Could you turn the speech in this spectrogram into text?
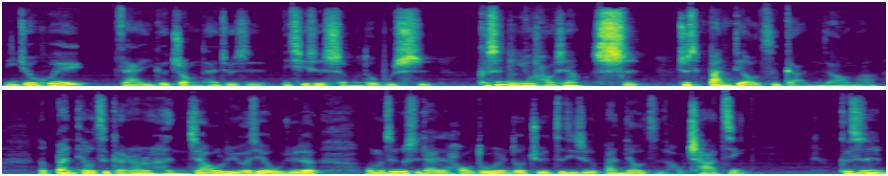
你就会在一个状态，就是你其实什么都不是，可是你又好像是，就是半吊子感，你知道吗？那半吊子感让人很焦虑，而且我觉得我们这个时代的好多人都觉得自己是个半吊子，好差劲。可是，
